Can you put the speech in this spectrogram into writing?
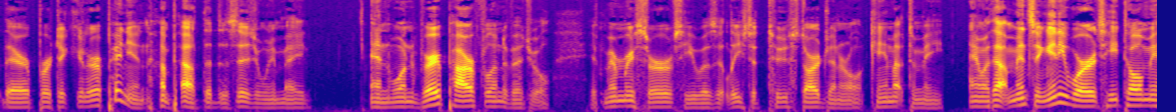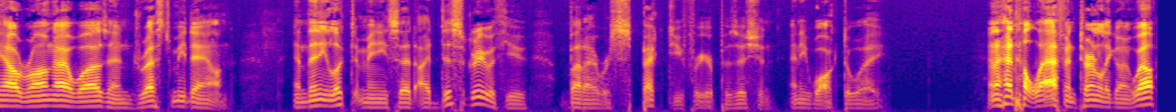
their particular opinion about the decision we made. And one very powerful individual if memory serves, he was at least a two star general, came up to me, and without mincing any words, he told me how wrong I was and dressed me down. And then he looked at me and he said, I disagree with you, but I respect you for your position. And he walked away. And I had to laugh internally, going, Well,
